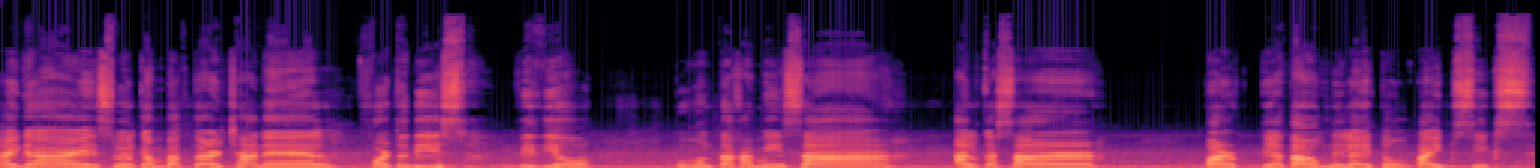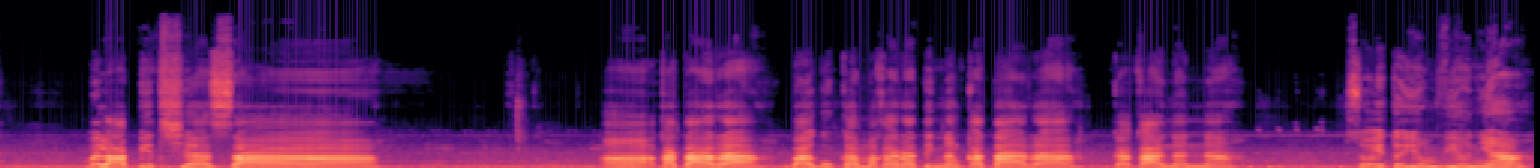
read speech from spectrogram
Hi guys! Welcome back to our channel. For today's video, pumunta kami sa Alcazar Park. Tinatawag nila itong 5-6. Malapit siya sa ah, Katara. Bago ka makarating ng Katara, kakanan na. So ito yung view niya.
